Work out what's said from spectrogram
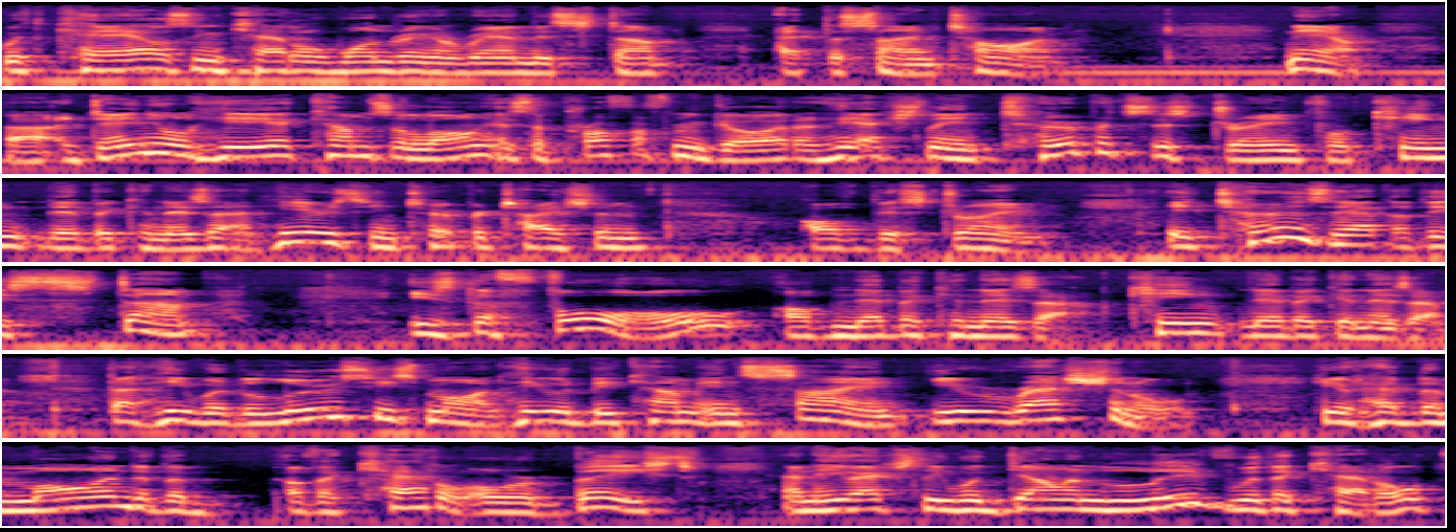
with cows and cattle wandering around this stump at the same time. Now, uh, Daniel here comes along as a prophet from God and he actually interprets this dream for King Nebuchadnezzar. And here is the interpretation of this dream. It turns out that this stump is the fall of Nebuchadnezzar, King Nebuchadnezzar, that he would lose his mind, he would become insane, irrational. He would have the mind of a, of a cattle or a beast, and he actually would go and live with the cattle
